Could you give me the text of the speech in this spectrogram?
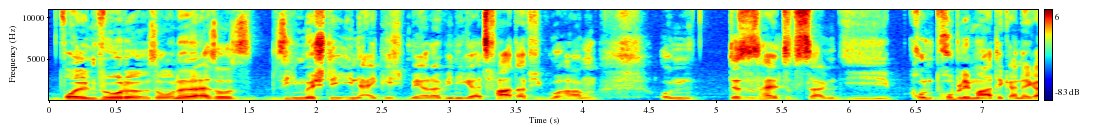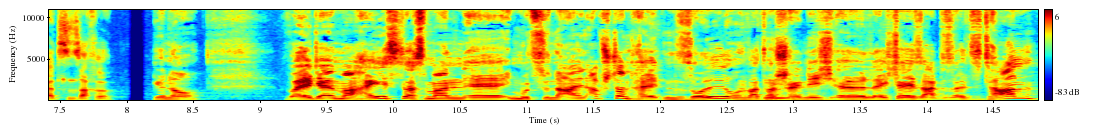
wollen würde. So, ne? Also sie möchte ihn eigentlich mehr oder weniger als Vaterfigur haben. Und das ist halt sozusagen die Grundproblematik an der ganzen Sache. Genau. Weil der immer heißt, dass man äh, emotionalen Abstand halten soll und was wahrscheinlich äh, leichter gesagt ist als getan.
